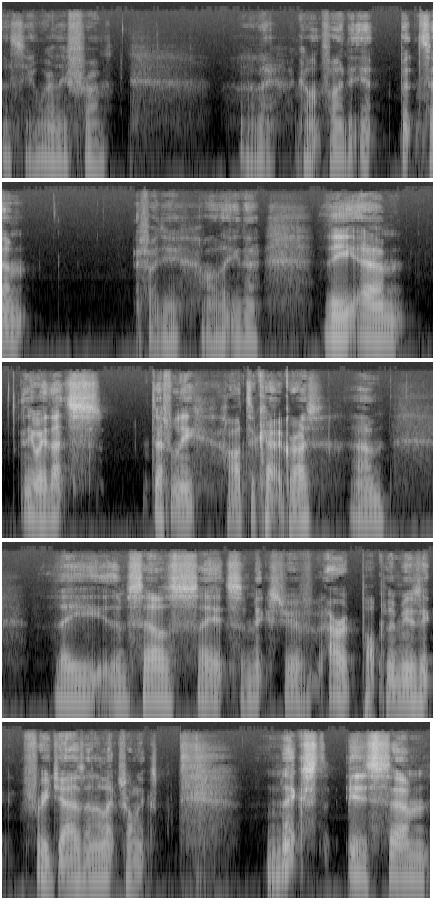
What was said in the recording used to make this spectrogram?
Let's see, where are they from? I don't know. I can't find it yet. But um, if I do, I'll let you know. The um, anyway, that's definitely hard to categorize. Um, they themselves say it's a mixture of Arab popular music, free jazz, and electronics. Next is um,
